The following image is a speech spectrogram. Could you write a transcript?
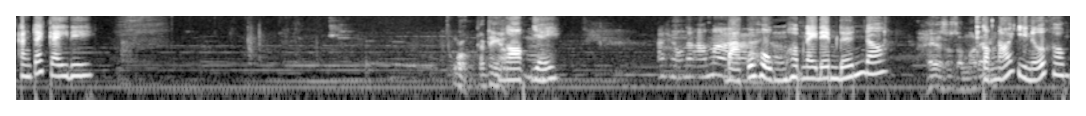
Ăn trái cây đi. Ngọt vậy. Bà của Hùng hôm nay đem đến đó. Còn nói gì nữa không?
